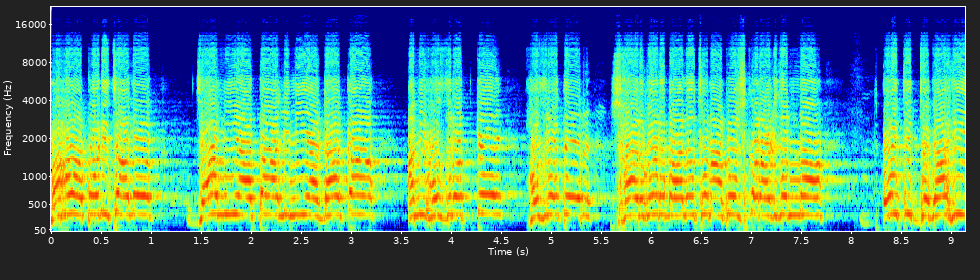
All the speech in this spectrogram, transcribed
মহাপরিচালক জামিয়া তালিমিয়া ঢাকা। আমি হজরতকে হজরতের সারগর্ব আলোচনা পেশ করার জন্য ঐতিহ্যবাহী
